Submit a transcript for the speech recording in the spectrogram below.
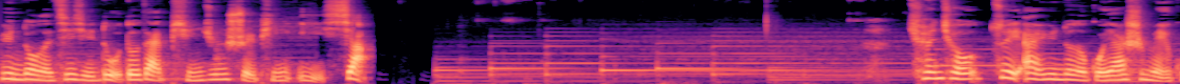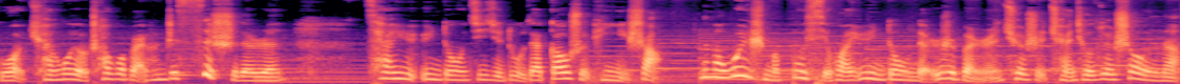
运动的积极度都在平均水平以下。全球最爱运动的国家是美国，全国有超过百分之四十的人参与运动积极度在高水平以上。那么，为什么不喜欢运动的日本人却是全球最瘦的呢？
